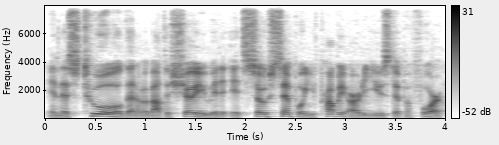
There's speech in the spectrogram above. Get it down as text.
In this tool that I'm about to show you, it, it's so simple, you've probably already used it before,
